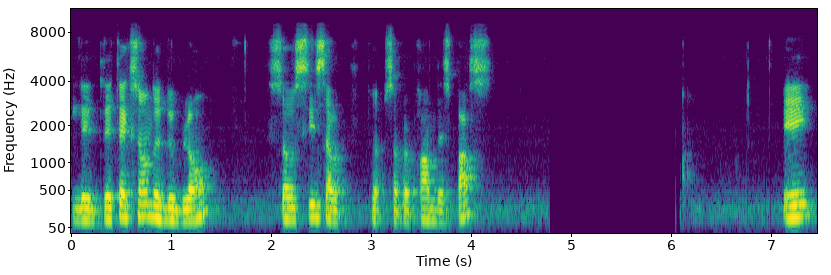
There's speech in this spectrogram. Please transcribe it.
les détections de doublons, ça aussi, ça, peut prendre l'espace. Et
